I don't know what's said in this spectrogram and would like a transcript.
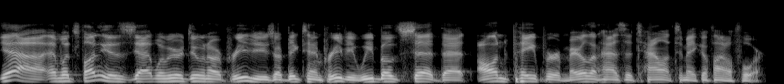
Yeah, and what's funny is that when we were doing our previews, our Big Ten preview, we both said that on paper Maryland has the talent to make a Final Four.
